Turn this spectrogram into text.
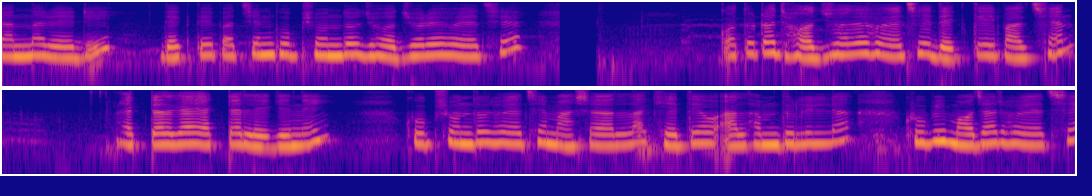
রান্না রেডি দেখতেই পাচ্ছেন খুব সুন্দর ঝরঝরে হয়েছে। কতটা ঝরঝরে হয়েছে দেখতেই পাচ্ছেন। একটার গায়ে একটা লেগে নেই। খুব সুন্দর হয়েছে, মাশাআল্লাহ। খেতেও আলহামদুলিল্লাহ খুবই মজার হয়েছে।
